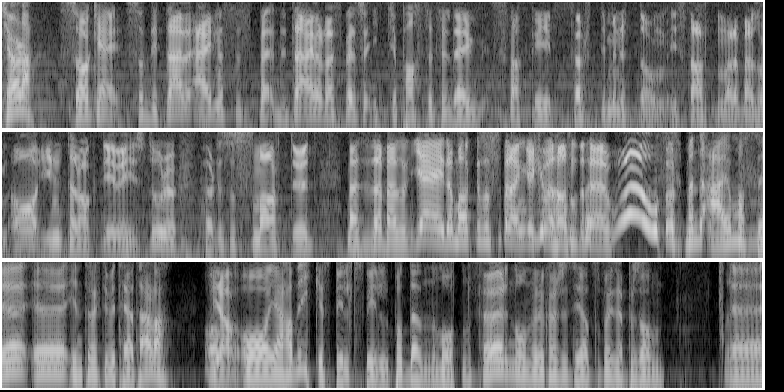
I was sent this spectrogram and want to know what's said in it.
Kjør, da! Så ok, så dette er, dette er en av de spillene som ikke passer til det jeg snakker i 40 minutter om i starten. Når det er bare sånn Å, interaktive historier. Hørtes så smart ut. Mens det er bare sånn Yeah, de har ikke så sprenger hverandre. Woo! Men det er jo masse uh, interaktivitet her, da. Og, Ja. og jeg hadde ikke spilt spill på denne måten før. Noen ville kanskje si at for eksempel sånn eh,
